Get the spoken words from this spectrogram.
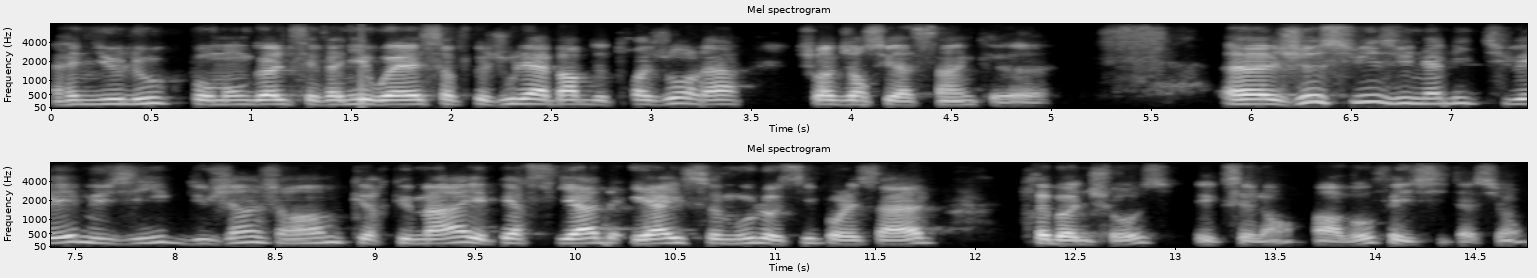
Un new look pour mon gold Stéphanie, ouais, sauf que je voulais la barbe de trois jours, là, je crois que j'en suis à cinq. Euh. Euh, je suis une habituée musique du gingembre, curcuma et persillade et ail semoule aussi pour les salades. Très bonne chose, excellent, bravo, félicitations.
